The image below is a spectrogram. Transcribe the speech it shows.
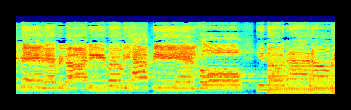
contentment, everybody will be happy and whole. you know that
